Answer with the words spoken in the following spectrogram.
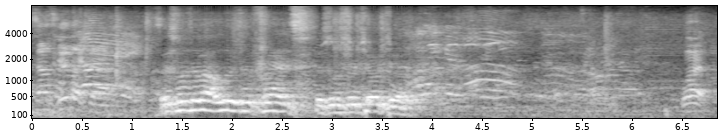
Sounds good like that. So this one's about losing friends. This one's for JoJo. What?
